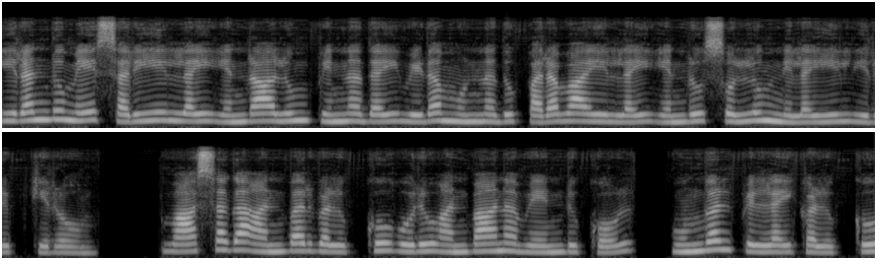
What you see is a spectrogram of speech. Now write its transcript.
இரண்டுமே சரியில்லை என்றாலும் பின்னதை விட முன்னது பரவாயில்லை என்று சொல்லும் நிலையில் இருக்கிறோம். வாசக அன்பர்களுக்கு ஒரு அன்பான வேண்டுகோள் உங்கள் பிள்ளைகளுக்கு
